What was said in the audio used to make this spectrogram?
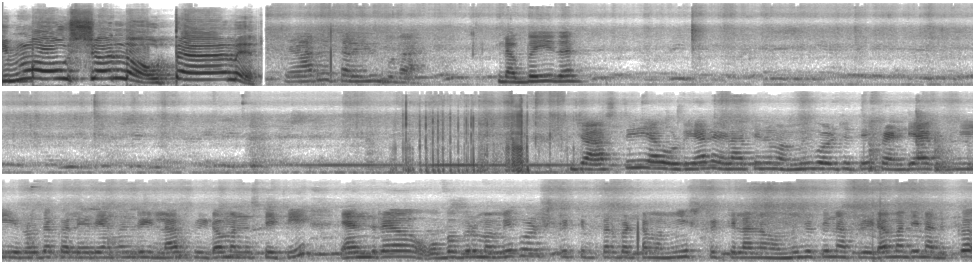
ಇಮೋಷನ್ damn ಯಾರು ತಳಿನ ಬುಡ ಡಬ್ಬ ಇದೆ. ಜಾಸ್ತಿ ಆ ಹುಡುಗಿಯರು ಹೇಳತ್ತೀನಿ, ಮಮ್ಮಿಗಳ ಜೊತೆ ಫ್ರೆಂಡಿಯಾಗಿ ಇರೋದ ಕಲಿಯರಿ ಹಂಗಂದ್ರೆ ಇಲ್ಲ ಫ್ರೀಡಮ್ ಅನ್ನಿಸ್ತೈತಿ ಅಂದ್ರೆ ಒಬ್ಬೊಬ್ರು ಮಮ್ಮಿಗಳು ಸ್ಟ್ರಿಕ್ ಇರ್ತಾರೆ ಬಟ್ ಮಮ್ಮಿ ಸ್ಟ್ರಿಕ್ ಇಲ್ಲ ನಮ್ಮ ಮಮ್ಮಿ ಜೊತೆ ನಾ ಫ್ರೀಡಮ್ ಅದೀನಿ, ಅದಕ್ಕೆ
